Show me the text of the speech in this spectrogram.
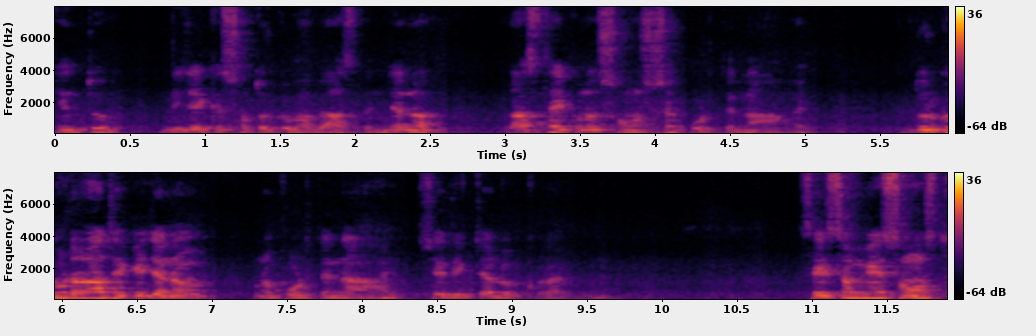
কিন্তু নিজেকে সতর্কভাবে আসবেন যেন রাস্তায় কোনো সমস্যায় পড়তে না হয়, দুর্ঘটনা থেকে যেন কোনো পড়তে না হয় সেদিকটা লক্ষ্য রাখবেন। সেই সঙ্গে সমস্ত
